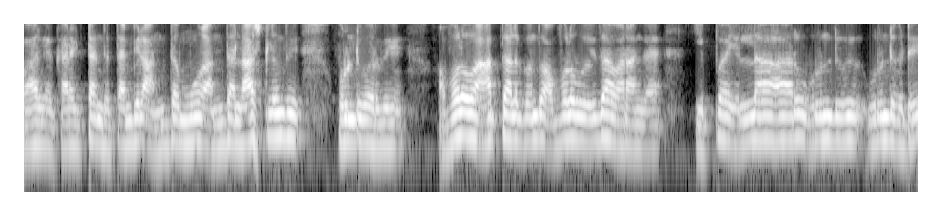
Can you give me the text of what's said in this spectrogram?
பாருங்கள் கரெக்டாக இந்த தம்பியில் அந்த மூ அந்த லாஸ்ட்லேருந்து உருண்டு வருது. அவ்வளோ ஆத்தாளுக்கு வந்து அவ்வளோ இதாக வராங்க. இப்போ எல்லாரும் உருண்டு உருண்டுக்கிட்டு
